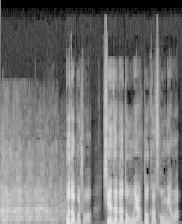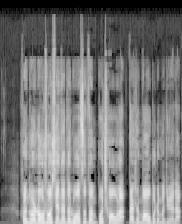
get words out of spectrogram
不得不说。现在的动物呀，都可聪明了。很多人都说现在的螺蛳粉不臭了，但是猫不这么觉得。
